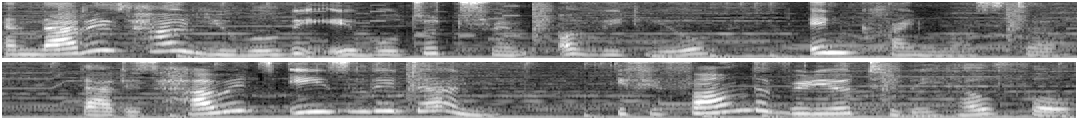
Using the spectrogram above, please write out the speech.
And that is how you will be able to trim a video in KineMaster. That is how it's easily done. If you found the video to be helpful,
